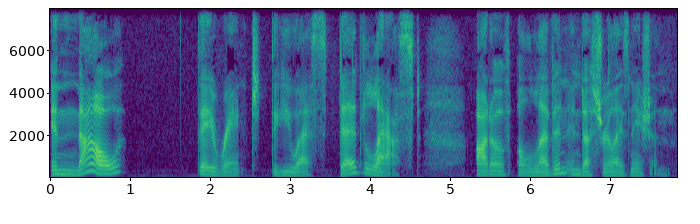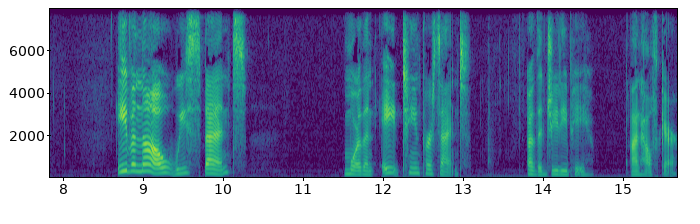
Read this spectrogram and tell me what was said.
And now they ranked the US dead last out of 11 industrialized nations. Even though we spent more than 18% of the GDP on healthcare,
